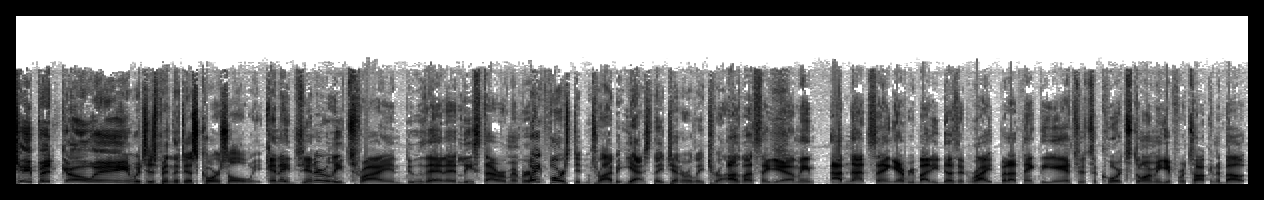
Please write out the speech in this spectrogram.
keep it going, which has been the discourse all week. And they generally try and do that. At least I remember. Wake Forest didn't try, but yes, they generally try. I was about to say, yeah. I mean, I'm not saying everybody does it right, but I think the answer to court storming, if we're talking about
